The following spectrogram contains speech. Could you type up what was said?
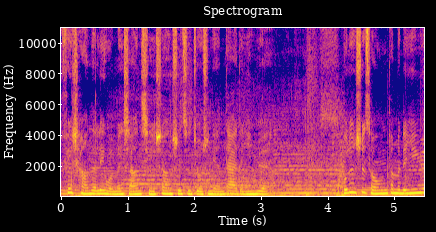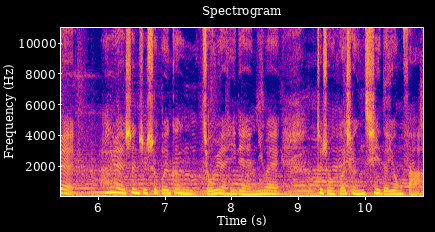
非常的令我们想起上世纪九十年代的音乐。无论是从他们的音乐，音乐甚至是会更久远一点，因为这种合成器的用法，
